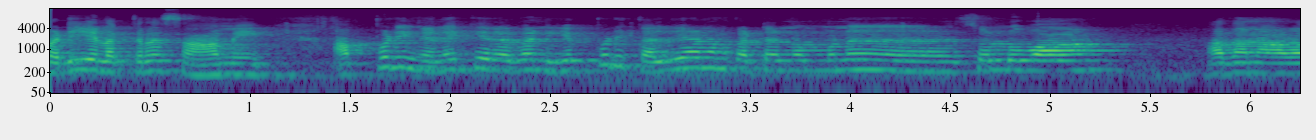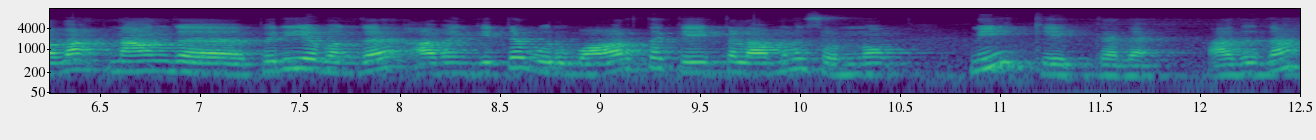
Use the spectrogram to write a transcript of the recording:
படி இழக்கிற சாமி. அப்படி நினைக்கிறவன் எப்படி கல்யாணம் கட்டணும்னு சொல்லுவா? அதனால தான் நாங்கள் பெரியவங்க அவங்கிட்ட ஒரு வார்த்தை கேட்கலாம்னு சொன்னோம். நீ கேட்கல. அதுதான்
